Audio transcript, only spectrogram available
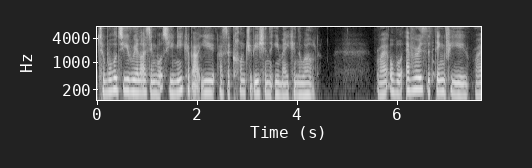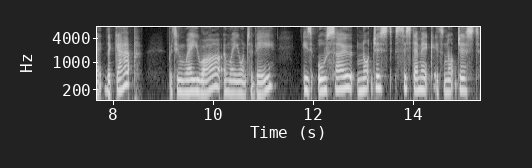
towards you realizing what's unique about you as a contribution that you make in the world. Right? Or whatever is the thing for you, right? The gap between where you are and where you want to be is also not just systemic, it's not just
